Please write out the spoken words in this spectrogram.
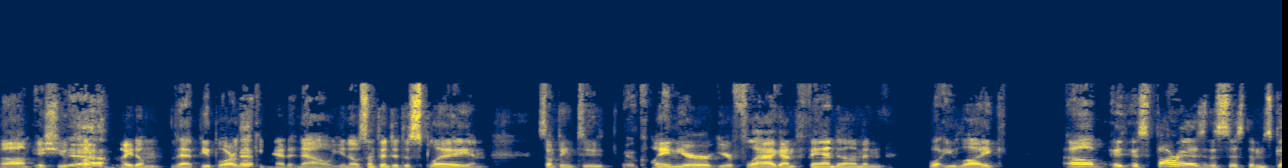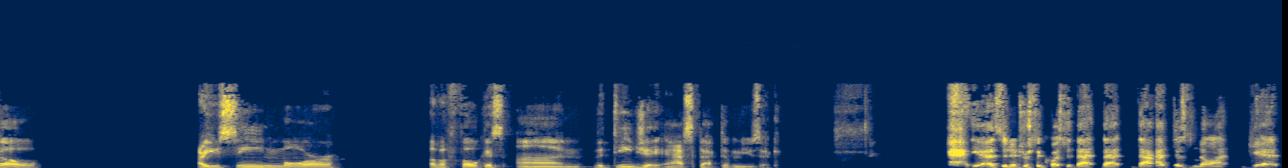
um, issue, yeah. item that people are looking at it now. You know, something to display and something to yeah. claim your your flag on fandom and what you like. Um, as far as the systems go, are you seeing more of a focus on the DJ aspect of music? Yeah, it's an interesting question. That that that does not get.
